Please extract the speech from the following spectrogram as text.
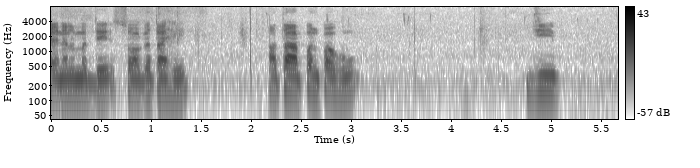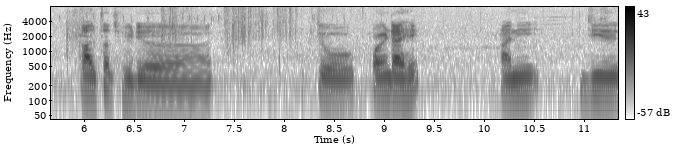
चॅनलमध्ये स्वागत आहे. आता आपण पाहू जी कालचाच व्हिडिओ तो पॉईंट आहे आणि जी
